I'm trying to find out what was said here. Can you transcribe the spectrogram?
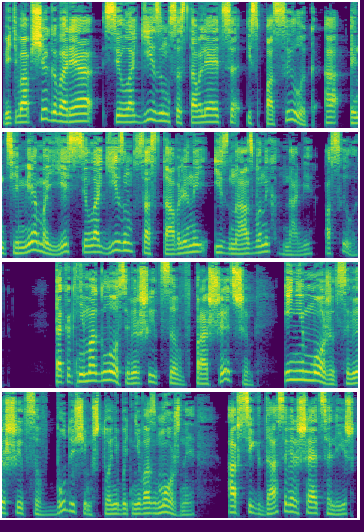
Ведь вообще говоря, силлогизм составляется из посылок, а антимема есть силлогизм, составленный из названных нами посылок. Так как не могло совершиться в прошедшем и не может совершиться в будущем что-нибудь невозможное, а всегда совершается лишь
